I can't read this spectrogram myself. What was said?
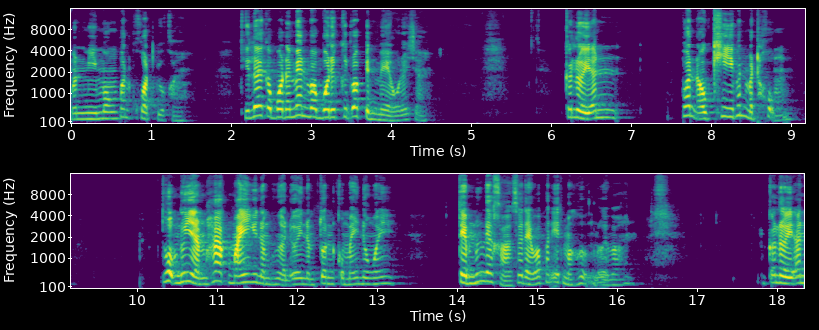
มันมีมองพันขวดอยู่ค่ะ ทีแรกก็บ่ได้แม่นว่าบ่ได้คิดว่าเป็นแมวเลยจ้ะก็เลยอันเพิ่นเอาขี้เพิ่นมาถมถมด้วยน้ำหากไม้อยู่น้ำเหือนเอ้ยน้ำต้นก็ไม้น้อย เต็มนึงเลยค่ะ แสดงว่าเพันเอ็ดมาเหิงเลยว่าน ก็เลยอัน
